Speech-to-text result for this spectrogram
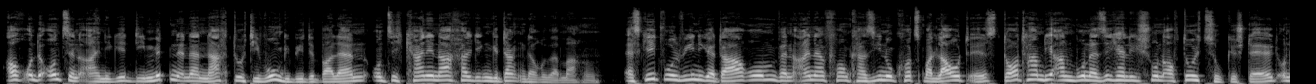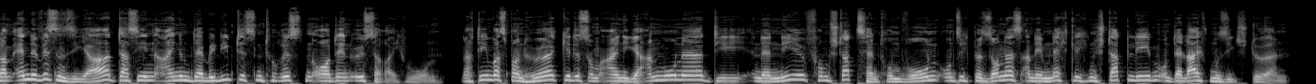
Auch unter uns sind einige, die mitten in der Nacht durch die Wohngebiete ballern und sich keine nachhaltigen Gedanken darüber machen. Es geht wohl weniger darum, wenn einer vom Casino kurz mal laut ist, dort haben die Anwohner sicherlich schon auf Durchzug gestellt und am Ende wissen sie ja, dass sie in einem der beliebtesten Touristenorte in Österreich wohnen. Nach dem, was man hört, geht es um einige Anwohner, die in der Nähe vom Stadtzentrum wohnen und sich besonders an dem nächtlichen Stadtleben und der Live-Musik stören.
